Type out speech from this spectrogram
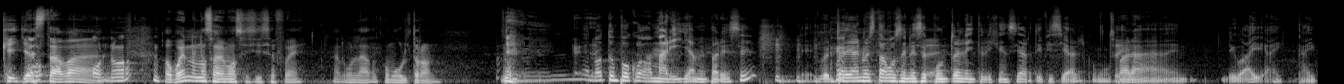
que ya estaba. O no. O bueno, no sabemos si sí se fue a algún lado, como Ultron. Me nota un poco amarilla, me parece. Eh, todavía no estamos en ese punto en la inteligencia artificial, como para. digo, hay, hay, hay,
